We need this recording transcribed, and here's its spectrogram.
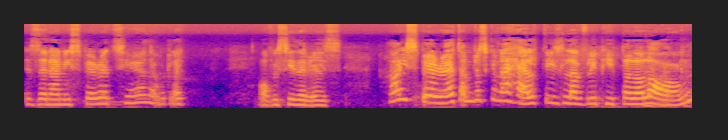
is there any spirits here that would like? Obviously, there is. Hi, spirit. I'm just going to help these lovely people along.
